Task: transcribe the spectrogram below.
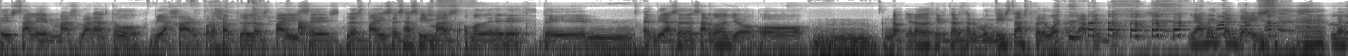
eh, sale más barato viajar. Por ejemplo, los países, los países así más como de, de, mm, en vías de desarrollo o mm, no quiero decir tercermundistas, pero bueno, ya me, ya me entendéis. Los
